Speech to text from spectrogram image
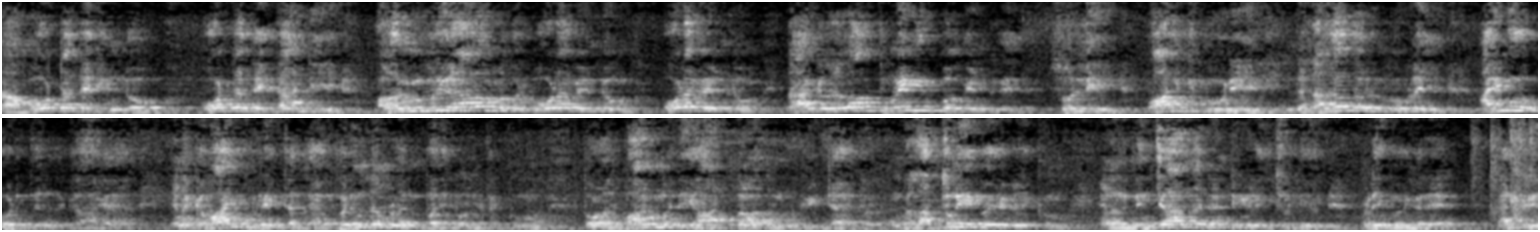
நாம் ஓட்டத்தை கண்டோம். ஓட்டத்தை தாண்டி பல நூறு காலம் அவர் ஓட வேண்டும் ஓட வேண்டும். நாங்கள் எல்லாம் துணை நிற்போம் என்று சொல்லி வாழ்த்து கூறி இந்த நல்லதொரு நூலை அறிமுகப்படுத்துறதுக்காக எனக்கு வாய்ப்பினை தந்த பெருந்தமிழன் பதிப்பகத்திற்கும் தோழர் பானுமதி ஆத்மநாதன் உள்ளிட்ட உங்கள் அத்துணை பேர்களுக்கும் எனது நெஞ்சார்ந்த நன்றிகளை சொல்லி சொல்லி விடைபெறுகிறேன் நன்றி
